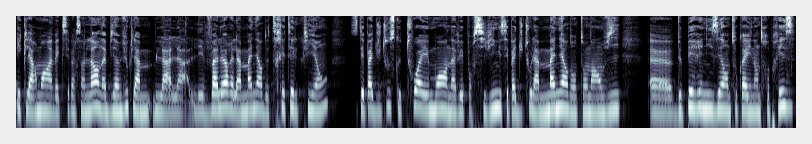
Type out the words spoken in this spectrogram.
et clairement, avec ces personnes-là, on a bien vu que la, la, la, les valeurs et la manière de traiter le client, c'était pas du tout ce que toi et moi on avait pour Siving, et c'est pas du tout la manière dont on a envie euh, de pérenniser en tout cas une entreprise.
